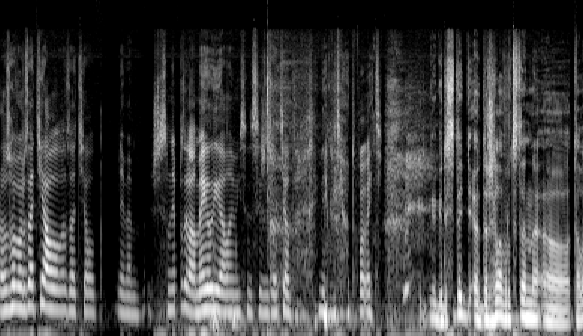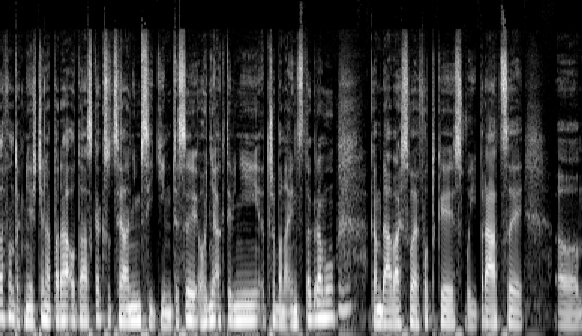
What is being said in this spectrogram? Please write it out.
Rozhovor zatiaľ, zatiaľ neviem, ešte som nepozerala maily, ale myslím si, že zatiaľ to nebude odpoveď. Když si teď držela v ruce ten uh, telefon, tak mě ještě napadá otázka k sociálním sítím. Ty jsi hodně aktivní třeba na Instagramu, mm-hmm. kam dáváš svoje fotky, svoji práci, uh,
